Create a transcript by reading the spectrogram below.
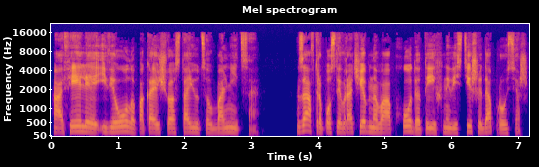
Офелия и Виола пока еще остаются в больнице. Завтра после врачебного обхода ты их навестишь и допросишь.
